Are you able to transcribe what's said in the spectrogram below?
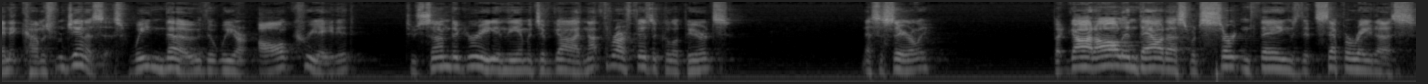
and it comes from Genesis. We know that we are all created to some degree in the image of God, not through our physical appearance necessarily, but God all endowed us with certain things that separate us,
